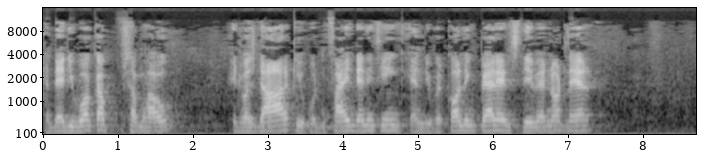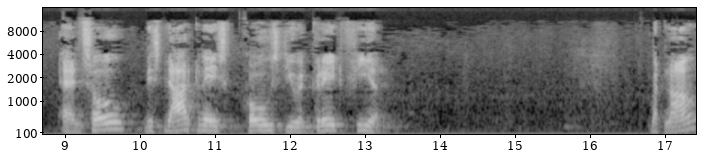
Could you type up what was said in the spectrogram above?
and then you woke up somehow. It was dark, you couldn't find anything, and you were calling parents, they were not there. And so this darkness caused you a great fear. But now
